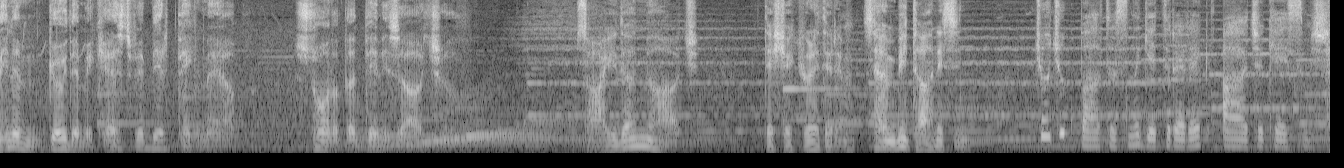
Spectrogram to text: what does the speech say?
benim gövdemi kes ve bir tekne yap. Sonra da denize açıl. Sahiden mi ağaç? Teşekkür ederim. Sen bir tanesin. Çocuk baltasını getirerek ağacı kesmiş.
